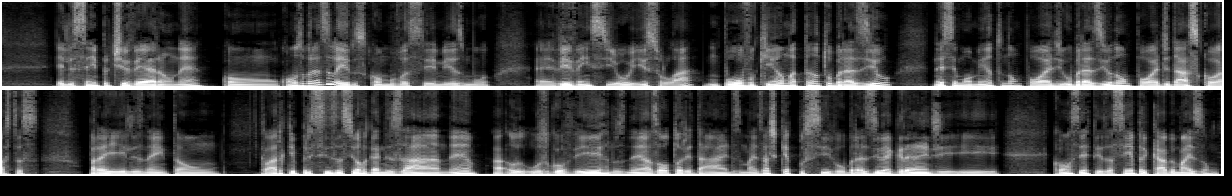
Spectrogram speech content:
eles sempre tiveram, né? Com, com os brasileiros, como você mesmo é, vivenciou isso lá. Um povo que ama tanto o Brasil, nesse momento não pode, o Brasil não pode dar as costas para eles, né? Então, claro que precisa se organizar, né? Os governos, né? As autoridades, mas acho que é possível. O Brasil é grande e com certeza sempre cabe mais um.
